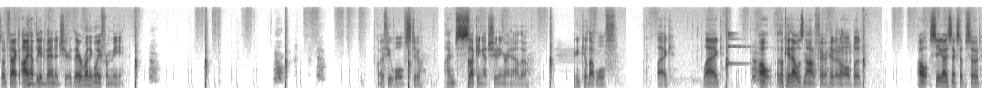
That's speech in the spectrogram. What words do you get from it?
So in fact, I have the advantage here. They're running away from me. Quite a few wolves, too. I'm sucking at shooting right now, though. I can kill that wolf. Lag. Lag. Oh, okay, that was not a fair hit at all, but... Oh, see you guys next episode.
